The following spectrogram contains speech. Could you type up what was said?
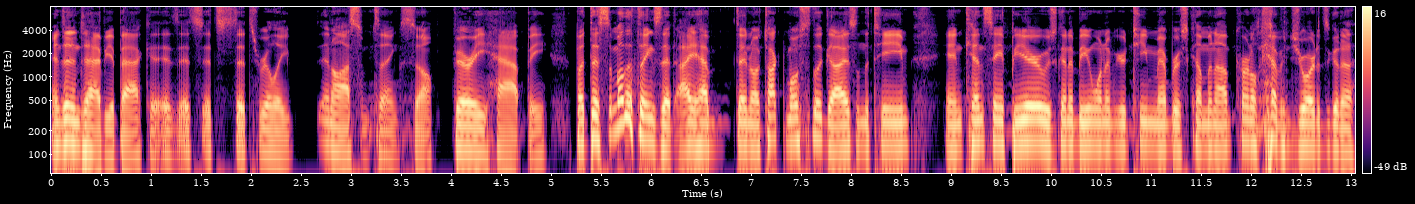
and then to have you back, it's it's it's, it's really an awesome thing. So very happy. But there's some other things that I have. You know, I talked to most of the guys on the team, and Ken St. Pierre, who's going to be one of your team members coming up. Colonel Kevin Jordan's going to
